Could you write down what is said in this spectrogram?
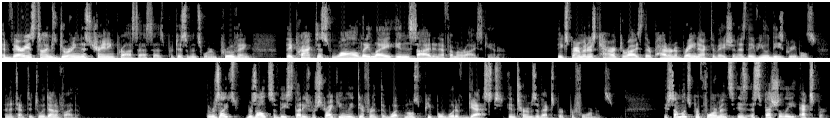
At various times during this training process, as participants were improving, they practiced while they lay inside an fMRI scanner. The experimenters characterized their pattern of brain activation as they viewed these greebles and attempted to identify them. The results, results of these studies were strikingly different than what most people would have guessed in terms of expert performance. If someone's performance is especially expert,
